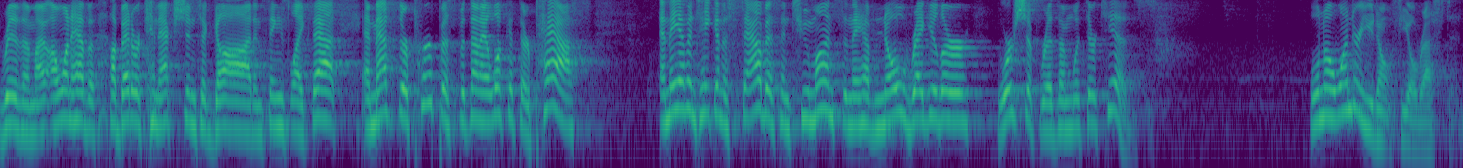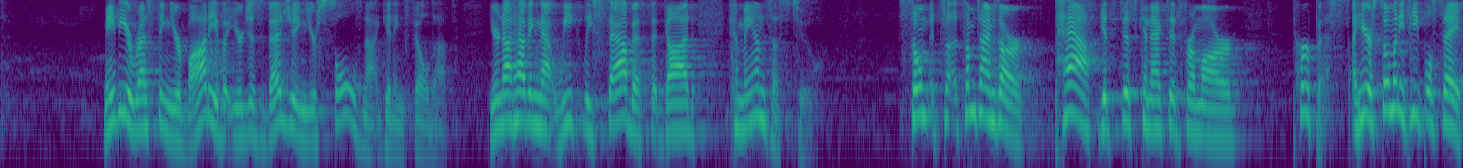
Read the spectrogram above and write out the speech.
rhythm. I, I want to have a, a better connection to God and things like that. And that's their purpose. But then I look at their path and they haven't taken a Sabbath in two months and they have no regular worship rhythm with their kids. Well, no wonder you don't feel rested. Maybe you're resting your body, but you're just vegging, your soul's not getting filled up. You're not having that weekly Sabbath that God commands us to. So, sometimes our path gets disconnected from our purpose. I hear so many people say,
